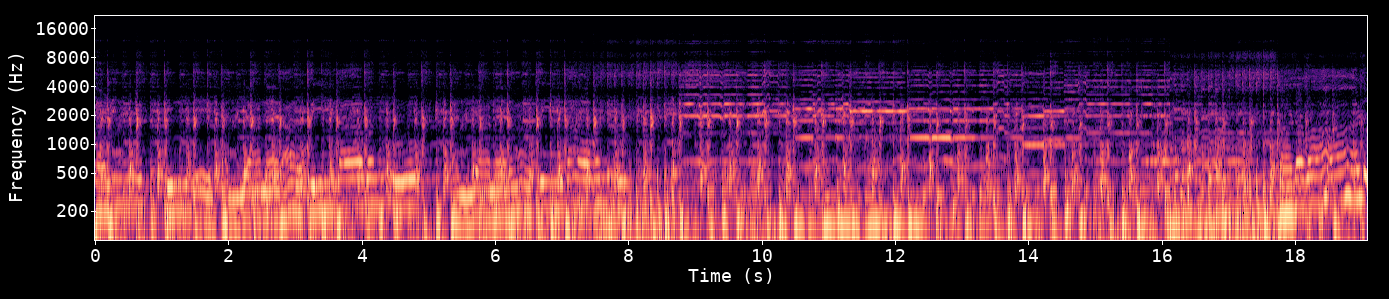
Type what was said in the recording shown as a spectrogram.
കഴിഞ്ഞു. നിന്റെ കല്യാണ കല്യാണനും സീതാവന്നു തടവാട്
